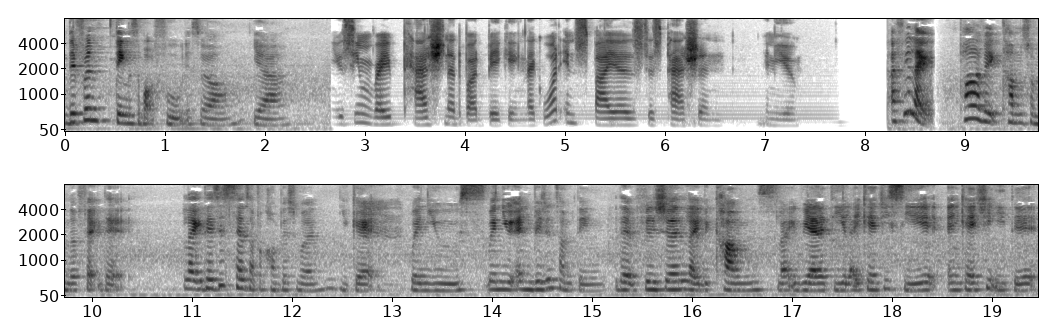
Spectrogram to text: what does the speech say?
different things about food as well yeah. You seem very passionate about baking. Like what inspires this passion in you I feel like part of it comes from the fact that like there's this sense of accomplishment you get when you when you envision something. That vision like becomes like reality. Like you can actually see it and you can actually eat it.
